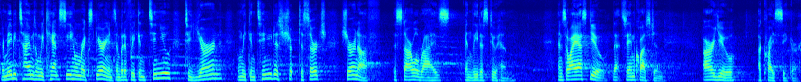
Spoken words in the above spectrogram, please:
There may be times when we can't see Him or experience Him, but if we continue to yearn and we continue to, sh- to search, sure enough, the star will rise and lead us to Him. And so I ask you that same question Are you a Christ seeker?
